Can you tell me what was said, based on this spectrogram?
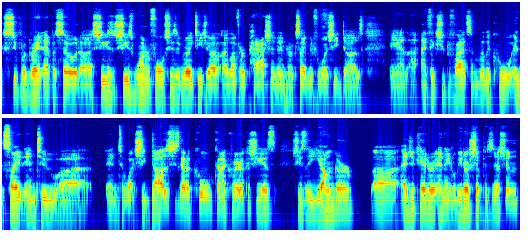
Super great episode. Uh, she's she's wonderful. She's a great teacher. I, I, love her passion and her excitement for what she does, and I, I think she provides some really cool insight into into what she does. She's got a cool kind of career because she is she's a younger uh, educator in a leadership position,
